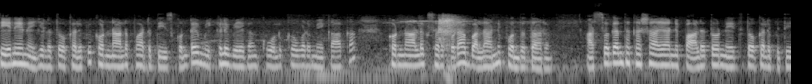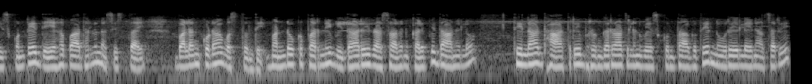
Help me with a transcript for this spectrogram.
తేనె నెయ్యిలతో కలిపి కొన్నాళ్ళ పాటు తీసుకుంటే మిక్కిలి వేగం కోలుకోవడమే కాక కొన్నాళ్ళకు సరిపడా బలాన్ని పొందుతారు. అశ్వగంధ కషాయాన్ని పాలతో నేతితో కలిపి తీసుకుంటే దేహ బాధలు నశిస్తాయి. బలం కూడా వస్తుంది. మండూకపర్ణి విదారీ రసాలను కలిపి దానిలో తిల ధాత్రి భృంగరాజులను వేసుకుని తాగితే నూరేళ్ళైనా సరే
